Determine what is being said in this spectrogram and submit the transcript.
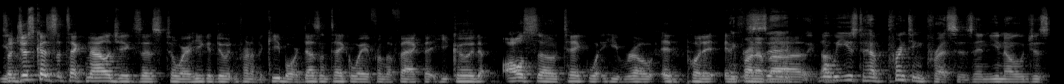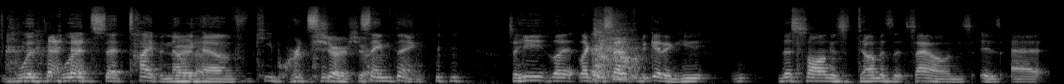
So know, just because the technology exists to where he could do it in front of a keyboard doesn't take away from the fact that he could also take what he wrote and put it in front of a. well, we used to have printing presses and you know just wood wood set type, and now Fair we enough. have keyboards. Sure, sure. Same thing. So he, like, like we said at the beginning, he this song, as dumb as it sounds, is at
